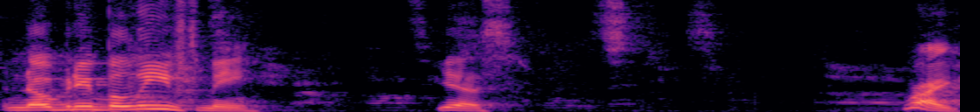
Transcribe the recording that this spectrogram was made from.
And nobody believed me. Yes. Right.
